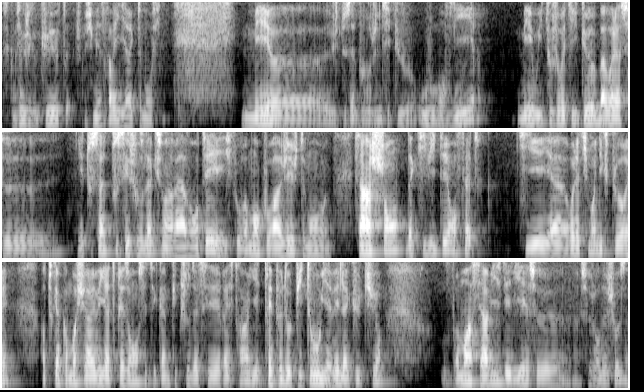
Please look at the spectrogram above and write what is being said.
c'est comme ça que j'ai pu, je me suis mis à travailler directement aussi. Mais euh, tout ça je ne sais plus où en venir. Mais oui, toujours est-il que bah voilà, il y a tout ça, toutes ces choses-là qui sont à réinventer et il faut vraiment encourager justement. C'est un champ d'activité en fait qui est relativement inexploré. En tout cas, quand moi je suis arrivé il y a 13 ans, c'était quand même quelque chose d'assez restreint. Il y a très peu d'hôpitaux, il y avait de la culture, vraiment un service dédié à ce, genre de choses.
